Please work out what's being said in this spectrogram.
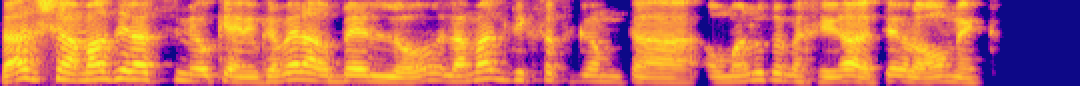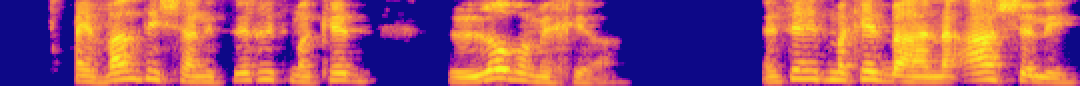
ואז כשאמרתי לעצמי, אוקיי, אני מקבל הרבה לא, למדתי קצת גם את האומנות המכירה יותר לעומק, הבנתי שאני צריך להתמקד לא במכירה, אני צריך להתמקד בהנאה שלי,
